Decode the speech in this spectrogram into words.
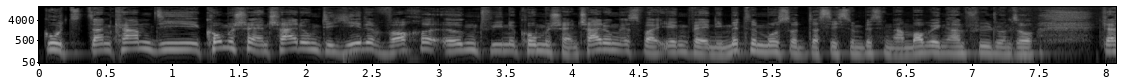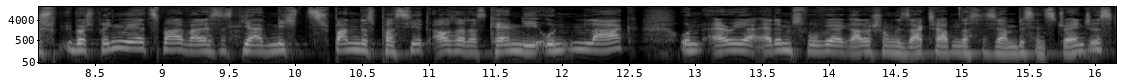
Gut, dann kam die komische Entscheidung, die jede Woche irgendwie eine komische Entscheidung ist, weil irgendwer in die Mitte muss und das sich so ein bisschen nach Mobbing anfühlt und so. Das überspringen wir jetzt mal, weil es ist ja nichts Spannendes passiert, außer dass Candy unten lag und Aria Adams, wo wir ja gerade schon gesagt haben, dass das ja ein bisschen strange ist.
